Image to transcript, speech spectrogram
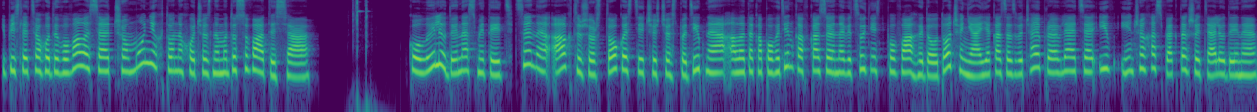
і після цього дивувалася, чому ніхто не хоче з ними тусуватися. Коли людина смітить, це не акт жорстокості чи щось подібне, але така поведінка вказує на відсутність поваги до оточення, яка зазвичай проявляється і в інших аспектах життя людини.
